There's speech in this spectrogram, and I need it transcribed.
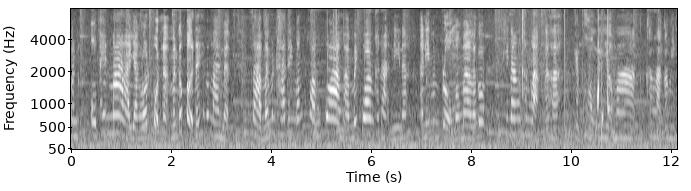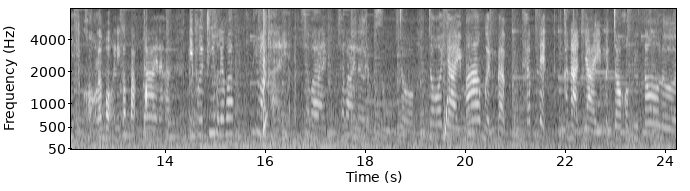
มันโอเพนมากอะอย่างรถฝนอะมันก็เปิดได้แค่ประมาณแบบสามไม้บรรทัดเองมั้งความกว้างค่ะ ไม่กว้างขนาดนี้นะ อันนี้มันโปร่งมากๆ แล้วก็ที่นั่งข้างหลังนะคะ เก็บของได้เยอะมาก ข้างหลังก็มีที่เก็บของแล้วเบาะอันนี้ก็ปรับได้นะคะ มีพื้นที่เขาเรียกว่าที่วางขานี่ สบายสบายเลยซูมจอ จอใหญ่มากเหมือนแบบแท็บเล็ตขนาดใหญ่เหมือนจอคอมพิวเตอร์เลย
